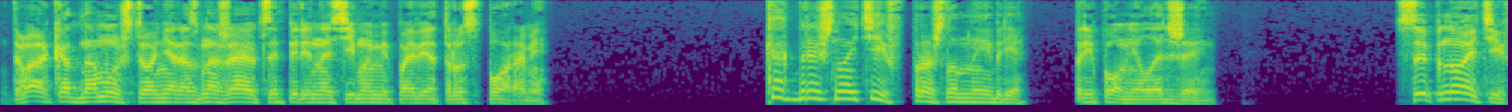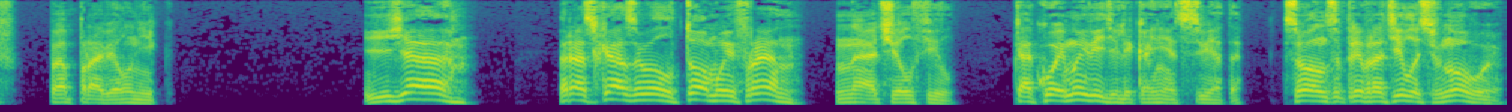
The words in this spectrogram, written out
«Два к одному, что они размножаются переносимыми по ветру спорами». «Как брюшной тиф в прошлом ноябре», — припомнила Джейн. «Сыпной тиф», — поправил Ник. «И я рассказывал Тому и Френ», — начал Фил, «какой мы видели конец света. Солнце превратилось в новую.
